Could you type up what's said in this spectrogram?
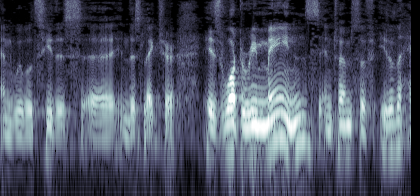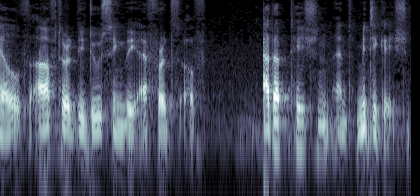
and we will see this uh, in this lecture, is what remains in terms of ill health after deducing the efforts of adaptation and mitigation.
